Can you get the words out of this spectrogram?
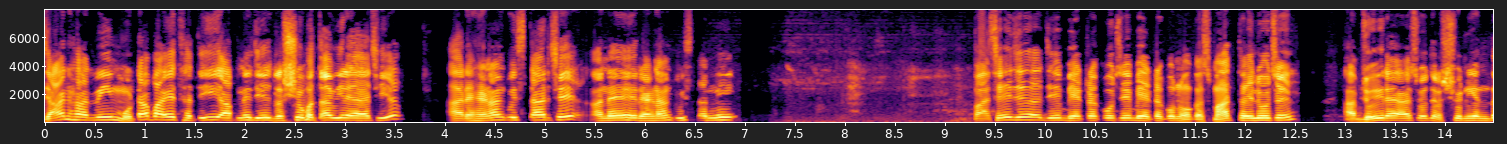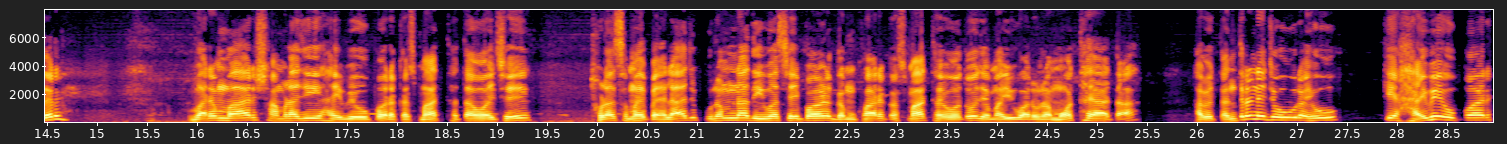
જાનહાની મોટા પાયે થતી આપને જે દ્રશ્યો બતાવી રહ્યા છીએ, આ રહેણાંક વિસ્તાર છે અને રહેણાંક વિસ્તારની પાસે જ જે બે ટ્રકો છે, બે ટ્રકોનો અકસ્માત થયેલો છે. આપ જોઈ રહ્યા છો દ્રશ્યોની અંદર. વારંવાર શામળાજી હાઈવે ઉપર અકસ્માત થતા હોય છે. થોડા સમય પહેલા જ પૂનમના દિવસે પણ ગમખ્વાર અકસ્માત થયો હતો, જેમાં યુવાનોના મોત થયા હતા. હવે તંત્રને જોવું રહ્યું કે હાઈવે ઉપર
